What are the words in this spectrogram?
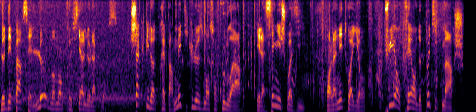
le départ c'est le moment crucial de la course. Chaque pilote prépare méticuleusement son couloir et la saignée choisie, en la nettoyant, puis en créant de petites marches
